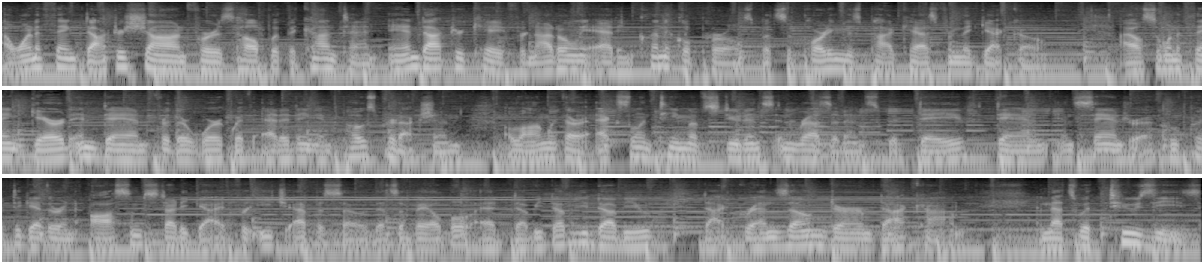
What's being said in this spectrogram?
I want to thank Dr. Sean for his help with the content and Dr. K for not only adding clinical pearls but supporting this podcast from the get go. I also want to thank Garrett and Dan for their work with editing and post production, along with our excellent team of students and residents with Dave, Dan, and Sandra, who put together an awesome study guide for each episode that's available at www.grenzzonederm.com. And that's with two Z's,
